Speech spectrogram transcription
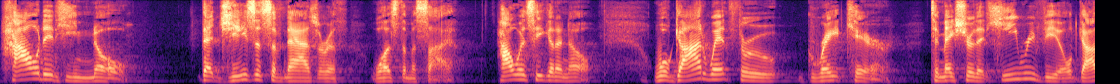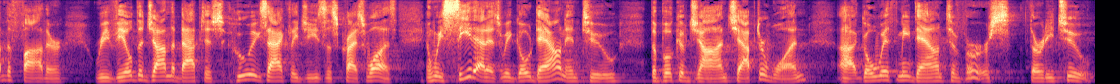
how did he know that Jesus of Nazareth was the Messiah? How is he going to know? Well, God went through great care to make sure that he revealed, God the Father revealed to John the Baptist who exactly Jesus Christ was. And we see that as we go down into the book of John, chapter 1. Uh, go with me down to verse 32.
